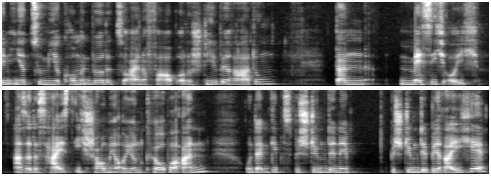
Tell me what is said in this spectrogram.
wenn ihr zu mir kommen würdet zu einer Farb- oder Stilberatung, dann messe ich euch. Also das heißt, ich schaue mir euren Körper an und dann gibt es bestimmte, ne, bestimmte Bereiche,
